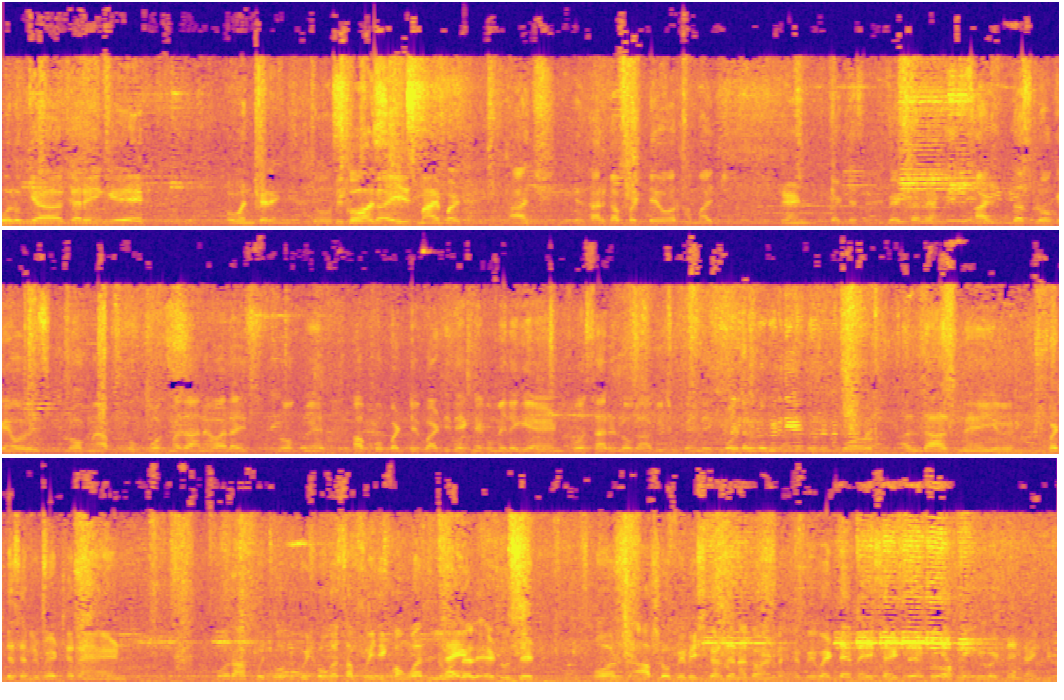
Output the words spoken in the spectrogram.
बोलो क्या करेंगे? ओवन करेंगे। तो बिकॉज़ इट्स माई बर्थडे आज इजहार का बर्थडे और हम आज फ्रेंड बर्थडे सेलिब्रेट कर रहे हैं। आज दस लोग हैं और इस ब्लॉग में आपको बहुत मज़ा आने वाला है। इस ब्लॉग में आपको बर्थडे पार्टी देखने को मिलेगी एंड बहुत सारे लोग आ भी चुके हैं लेकिन होटल को तो अल्दाज में ये बर्थडे सेलिब्रेट कर रहे हैं एंड और आपको जो भी कुछ होगा सब कुछ दिखाऊँगा। लाइव ए टू जेड और आप लोग भी विश कर देना कमेंट में. हैप्पी बर्थडे मेरी साइड से. तो हैप्पी बर्थडे थैंक यू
